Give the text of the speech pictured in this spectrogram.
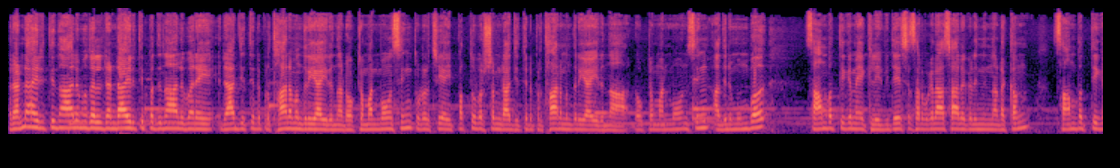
രണ്ടായിരത്തി നാല് മുതൽ രണ്ടായിരത്തി പതിനാല് വരെ രാജ്യത്തിന്റെ പ്രധാനമന്ത്രിയായിരുന്ന ഡോക്ടർ മൻമോഹൻ സിംഗ് തുടർച്ചയായി പത്തു വർഷം രാജ്യത്തിന്റെ പ്രധാനമന്ത്രിയായിരുന്ന ഡോക്ടർ മൻമോഹൻ സിംഗ്. അതിനു മുമ്പ് സാമ്പത്തിക മേഖലയിൽ വിദേശ സർവകലാശാലകളിൽ നിന്നടക്കം സാമ്പത്തിക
